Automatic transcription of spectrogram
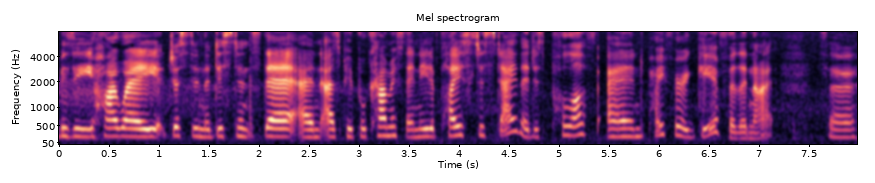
busy highway just in the distance there and as people come if they need a place to stay they just pull off and pay for a ger for the night so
